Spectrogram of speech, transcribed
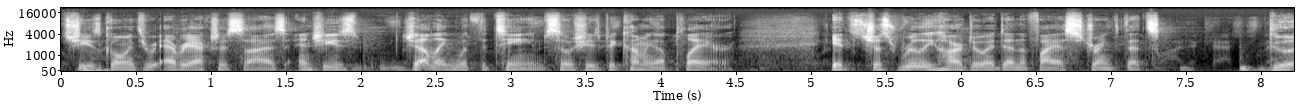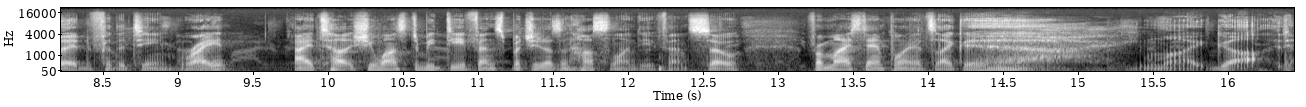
she's going through every exercise and she's gelling with the team. So she's becoming a player. It's just really hard to identify a strength that's good for the team, right? I tell she wants to be defense, but she doesn't hustle on defense. So from my standpoint, it's like, my God.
